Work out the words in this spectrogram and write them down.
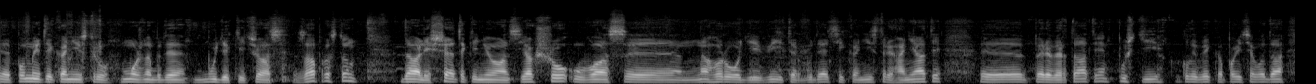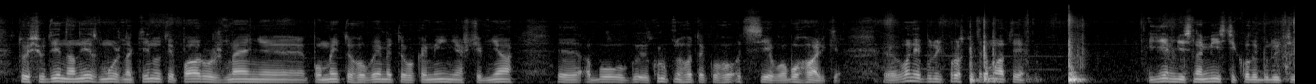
Е, Помити каністру можна буде будь-який час запросто. Далі ще такий нюанс. Якщо у вас е, на городі вітер буде ці каністри ганяти, е, перевертати, пусті, коли викопається вода, то сюди на низ можна кинути пару жмень помитого, вимитого каміння, щебня або крупного такого отсіву, або гальки. Вони будуть просто тримати ємність на місці, коли будуть е,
